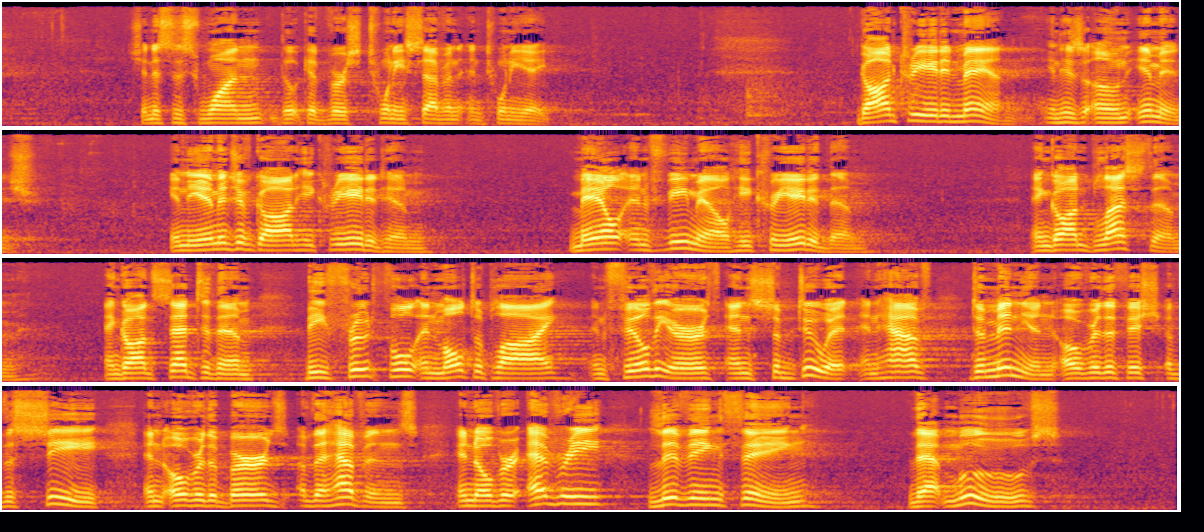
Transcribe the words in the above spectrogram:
Genesis 1, look at verse 27 and 28. God created man in his own image. In the image of God, he created him. Male and female, he created them. And God blessed them. And God said to them, Be fruitful and multiply, and fill the earth, and subdue it, and have dominion over the fish of the sea, and over the birds of the heavens and over every living thing that moves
